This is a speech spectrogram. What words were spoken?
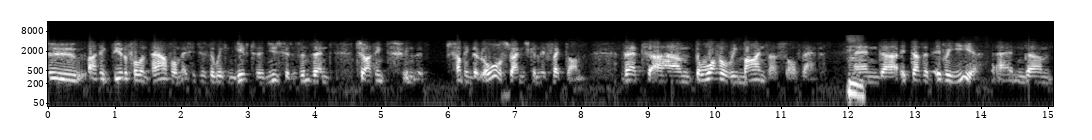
two, I think, beautiful and powerful messages that we can give to new citizens, and to I think to something that all Australians can reflect on. That um, the wattle reminds us of that, Hmm. and uh, it does it every year, and um,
